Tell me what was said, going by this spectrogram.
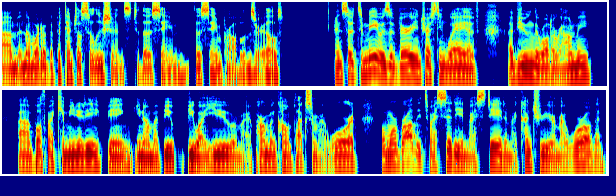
um, and then what are the potential solutions to those same those same problems or ills? And so to me it was a very interesting way of of viewing the world around me uh, both my community being you know my B- byu or my apartment complex or my ward but more broadly to my city and my state and my country or my world. And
